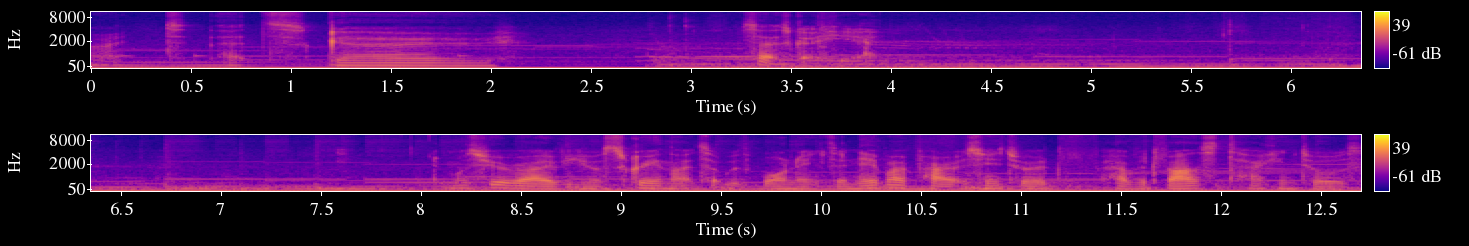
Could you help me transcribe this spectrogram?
Alright, let's go... So let's go here. Once you arrive, your screen lights up with warnings. The nearby pirates seem to have advanced attacking tools,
